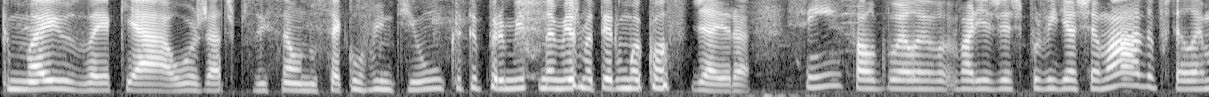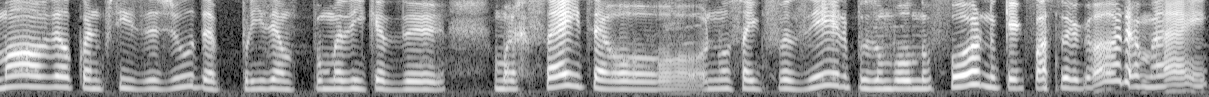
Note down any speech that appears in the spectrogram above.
Que meios é que há hoje à disposição no século XXI que te permite na mesma ter uma conselheira? Sim, falo com ela várias vezes por videochamada, por telemóvel, quando preciso de ajuda, por exemplo, uma dica de uma receita ou não sei o que fazer, pus um bolo no forno, o que é que faço agora, mãe?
